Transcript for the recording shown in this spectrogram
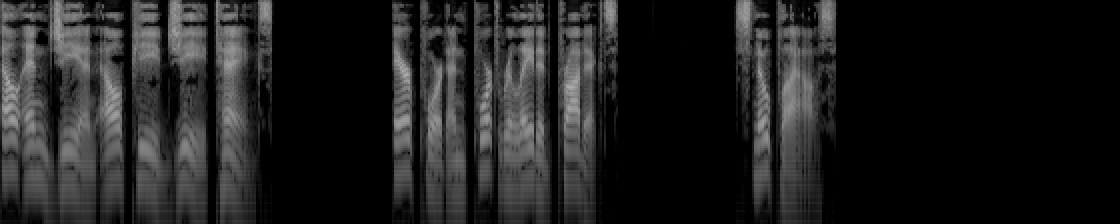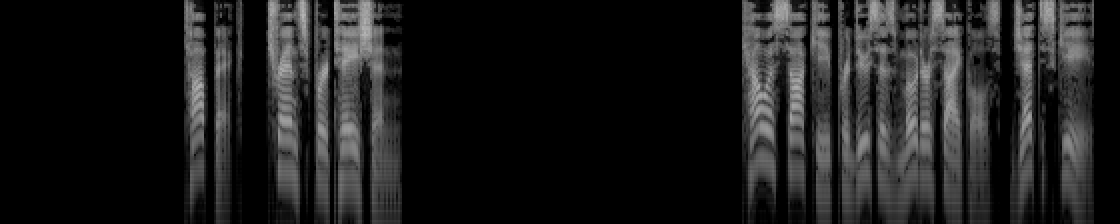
LNG and LPG tanks Airport and port-related products Snowplows Topic: Transportation. Kawasaki produces motorcycles, jet skis,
